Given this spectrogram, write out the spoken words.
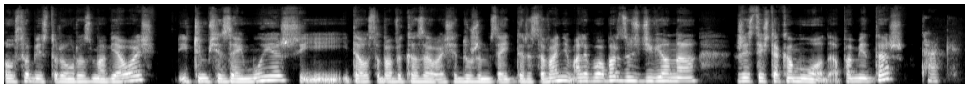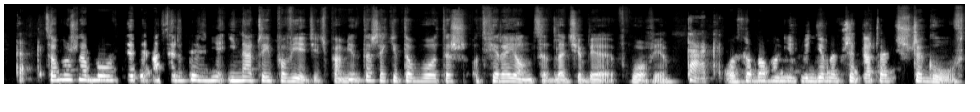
o osobie, z którą rozmawiałaś i czym się zajmujesz, i, i ta osoba wykazała się dużym zainteresowaniem, ale była bardzo zdziwiona, że jesteś taka młoda. Pamiętasz? Tak, tak. Co można było wtedy asertywnie inaczej powiedzieć? Pamiętasz, jakie to było też otwierające dla ciebie w głowie? Tak. Osobowo nie będziemy przytaczać szczegółów.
